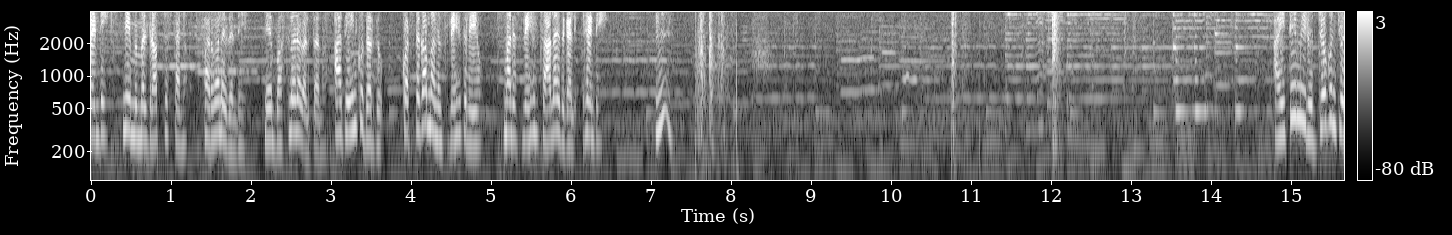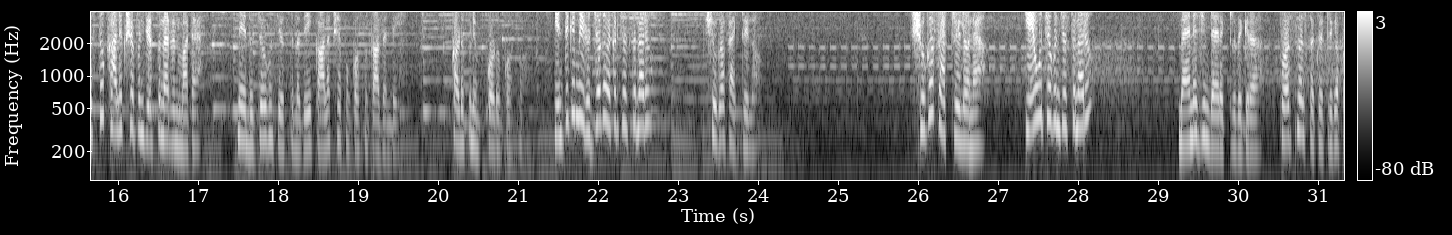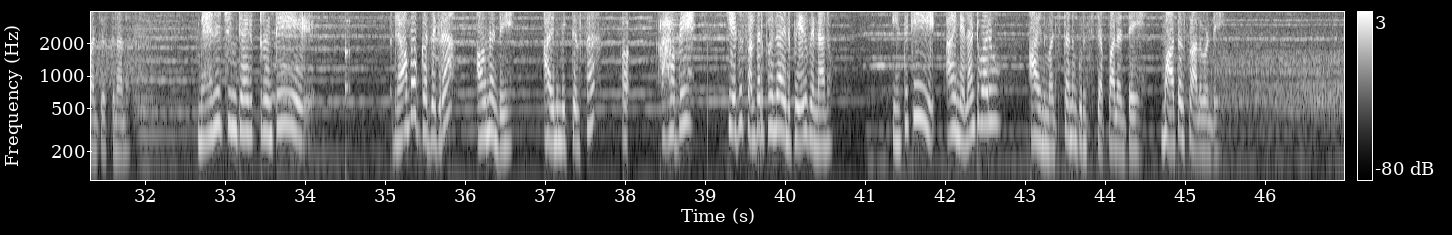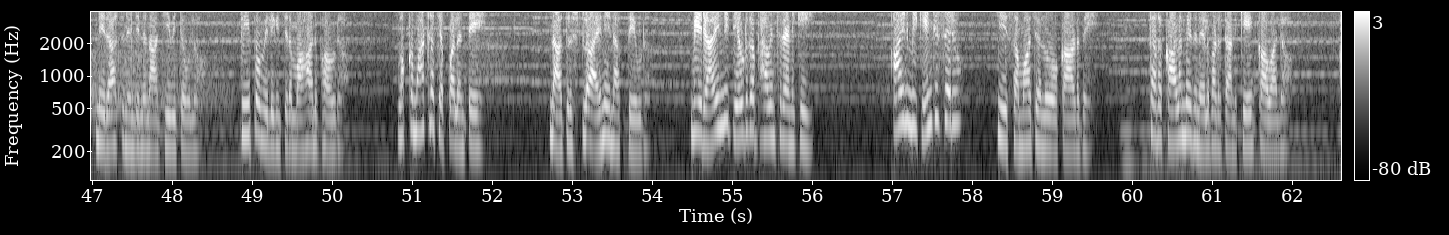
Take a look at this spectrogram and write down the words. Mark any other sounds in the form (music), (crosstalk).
రండి నేను మిమ్మల్ని డ్రాప్ చేస్తాను. పర్వాలేదండి నేను బస్సులోనే వెళ్తాను. అదేం కుదరదు. కొత్తగా మనం స్నేహితులేయం మన స్నేహం చాలా ఎదగాలి. రండి. అయితే మీరు ఉద్యోగం చేస్తూ కాలక్షేపం చేస్తున్నారనమాట నేను ఉద్యోగం చేస్తున్నది కాలక్షేపం కోసం కాదండి. కడుపు నింపుకోవడం కోసం. ఇంతకీ మీరు ఉద్యోగం ఎక్కడ చేస్తున్నారు? షుగర్ ఫ్యాక్టరీలో. షుగర్ ఫ్యాక్టరీలోనా? ఏ ఉద్యోగం చేస్తున్నారు? మేనేజింగ్ డైరెక్టర్ దగ్గర పర్సనల్ సెక్రటరీగా పనిచేస్తున్నాను. మేనేజింగ్ డైరెక్టర్ అంటే రాంబాబు గారి దగ్గర? అవునండి. ఆయన మీకు తెలుసా? అబే ఏదో సందర్భంలో ఆయన పేరు విన్నాను. ఇంతకీ ఆయన ఎలాంటి వారు? ఆయన మంచితనం గురించి చెప్పాలంటే మాటలు చాలవండి. నిరాశ నిండిన నా జీవితంలో దీపం వెలిగించిన మహానుభావుడు. ఒక్క మాటలో చెప్పాలంటే నా దృష్టిలో ఆయనే నాకు దేవుడు. మీరు ఆయన్ని దేవుడుగా భావించడానికి ఆయన మీకేం చేశారు? ఈ సమాజంలో ఒక ఆడదే. తన కాళ్ళ మీద నిలబడటానికి ఏం కావాలో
